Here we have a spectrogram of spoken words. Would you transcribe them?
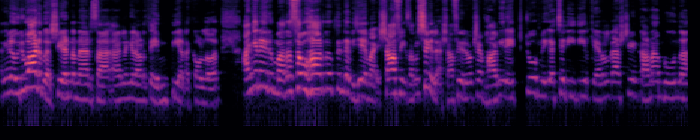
അങ്ങനെ ഒരുപാട് പേർ ശ്രീകണ്ഠൻ നായർ അല്ലെങ്കിൽ അവിടുത്തെ എം പി അടക്കമുള്ളവർ. അങ്ങനെ ഒരു മതസൗഹാർദ്ദത്തിന്റെ വിജയമായി. ഷാഫി സംശയമില്ല. ഷാഫി ഒരുപക്ഷെ ഭാവിയിൽ ഏറ്റവും മികച്ച രീതിയിൽ കേരള രാഷ്ട്രീയം കാണാൻ പോകുന്ന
